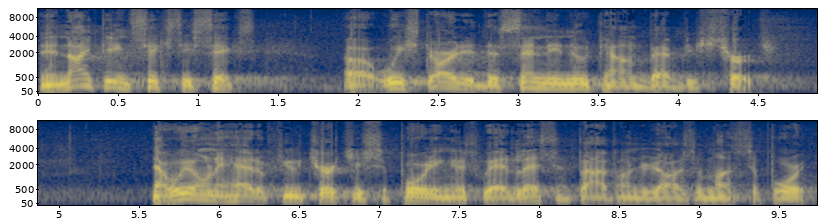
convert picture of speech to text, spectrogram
In 1966, uh, we started the Senri Newtown Baptist Church. Now, we only had a few churches supporting us. We had less than $500 a month support.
